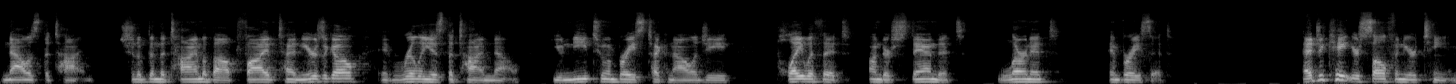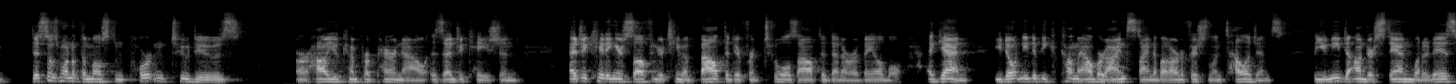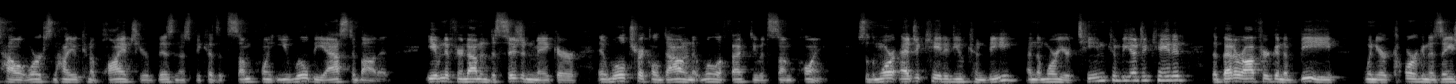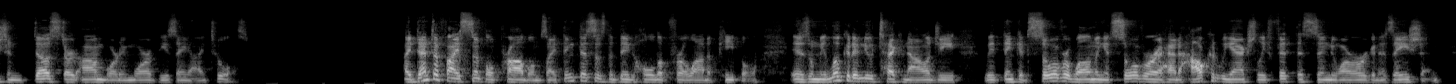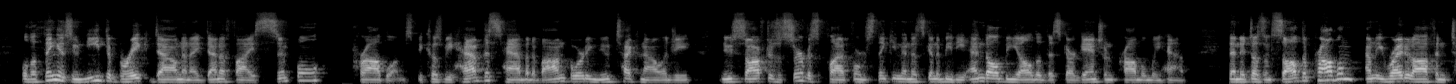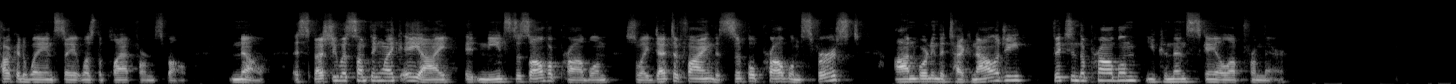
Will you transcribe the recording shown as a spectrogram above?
now is the time. Should have been the time about five, ten years ago. It really is the time now. You need to embrace technology, play with it, understand it, learn it, embrace it. Educate yourself and your team this is one of the most important to dos or how you can prepare now is education educating yourself and your team about the different tools out there that are available. Again you don't need to become albert einstein about artificial intelligence but you need to understand what it is how it works and how you can apply it to your business because at some point you will be asked about it. Even if you're not a decision maker it will trickle down and it will affect you at some point. So the more educated you can be and the more your team can be educated the better off you're going to be when your organization does start onboarding more of these AI tools. Identify simple problems. I think this is the big holdup for a lot of people is when we look at a new technology, we think it's so overwhelming, it's so over our head. How could we actually fit this into our organization? Well, the thing is, you need to break down and identify simple problems because we have this habit of onboarding new technology, new software as a service platforms, thinking that it's going to be the end all be all to this gargantuan problem we have. Then it doesn't solve the problem, and we write it off and tuck it away and say it was the platform's fault. No, especially with something like AI, it needs to solve a problem. So identifying the simple problems first, onboarding the technology, fixing the problem, you can then scale up from there.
